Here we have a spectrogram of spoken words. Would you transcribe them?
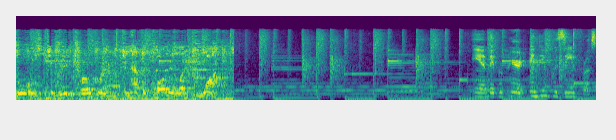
tools to reprogram and have the quality of life you want. And they prepared Indian cuisine for us.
